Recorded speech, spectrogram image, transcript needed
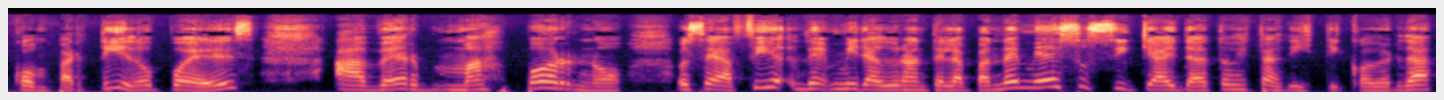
compartido, pues, a ver más porno. O sea, mira, durante la pandemia, eso sí que hay datos estadísticos, ¿verdad?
